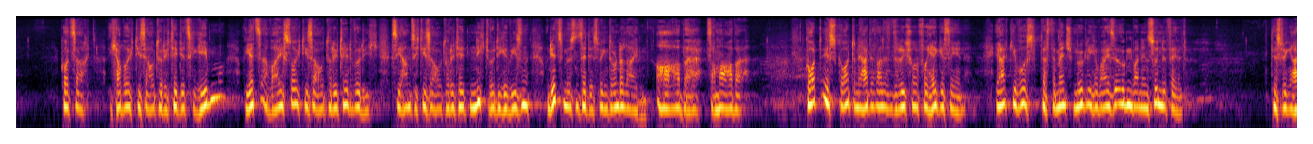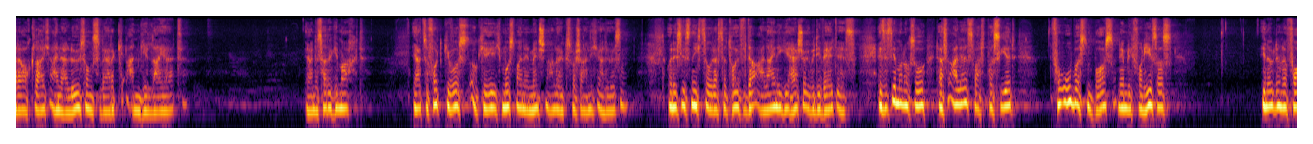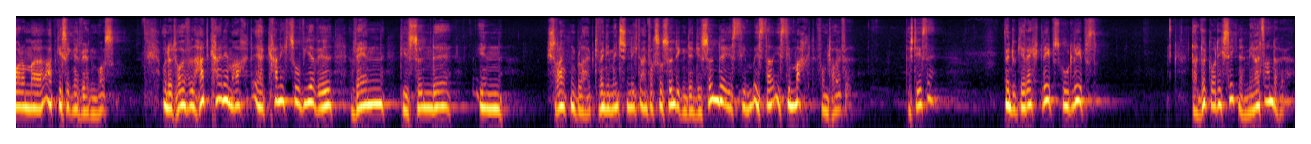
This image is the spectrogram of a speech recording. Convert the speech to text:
Gott sagt, ich habe euch diese Autorität jetzt gegeben, jetzt erweist euch diese Autorität würdig. Sie haben sich dieser Autorität nicht würdig erwiesen und jetzt müssen sie deswegen darunter leiden. Aber, sag mal aber. Gott ist Gott und er hat das alles natürlich schon vorhergesehen. Er hat gewusst, dass der Mensch möglicherweise irgendwann in Sünde fällt. Deswegen hat er auch gleich ein Erlösungswerk angeleiert. Ja, und das hat er gemacht. Er hat sofort gewusst, okay, ich muss meinen Menschen allerhöchstwahrscheinlich erlösen. Und es ist nicht so, dass der Teufel der alleinige Herrscher über die Welt ist. Es ist immer noch so, dass alles, was passiert, vom obersten Boss, nämlich von Jesus, in irgendeiner Form äh, abgesegnet werden muss. Und der Teufel hat keine Macht, er kann nicht so, wie er will, wenn die Sünde in Schranken bleibt, wenn die Menschen nicht einfach so sündigen. Denn die Sünde ist die, ist, ist die Macht vom Teufel. Verstehst du? Wenn du gerecht lebst, gut lebst, dann wird Gott dich segnen, mehr als andere.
